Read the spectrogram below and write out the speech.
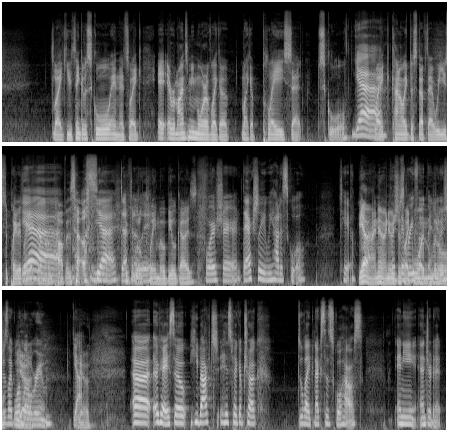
like you think of a school and it's like it, it reminds me more of like a like a play set school. yeah like kind of like the stuff that we used to play with like at Yeah. grandma and papa's house. Yeah, Like the little definitely. Playmobil guys. for sure they actually we had a school too Yeah, I know. And it was just like one open. little. it was just like one yeah, little room Yeah. Uh, okay, so he backed his pickup truck to, like next to the schoolhouse, and he entered it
